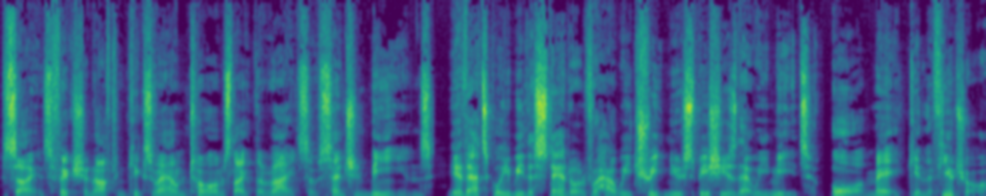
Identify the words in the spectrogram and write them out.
Science fiction often kicks around terms like the rights of sentient beings. If that's going to be the standard for how we treat new species that we meet, or make in the future,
